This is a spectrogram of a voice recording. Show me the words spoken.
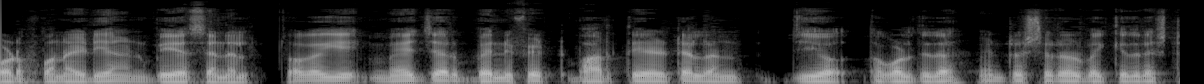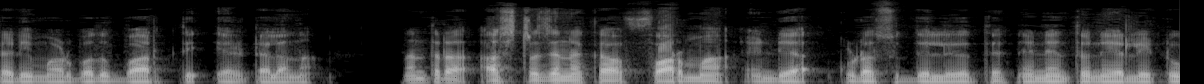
Vodafone Idea and B S N L ಹಾಗಾಗಿ major benefit Bharti Airtel and Jio ತಗೊಳ್ತಿದೆ. ಇಂಟ್ರೆಸ್ಟ್ ಇರಬೇಕಿದ್ರೆ ಸ್ಟಡಿ ಮಾಡಬಹುದು ಭಾರತಿ ಏರ್ಟೆಲ್ ಅನ್ನ. ನಂತರ ಅಷ್ಟಜನಕ ಫಾರ್ಮಾ ಇಂಡಿಯಾ ಕೂಡ ಸುದ್ದಿಯಲ್ಲಿರುತ್ತೆ. ನಿನ್ನೆಂತೂ nearly two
